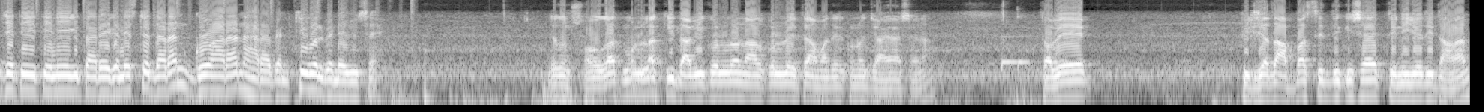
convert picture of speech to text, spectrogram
যেটি তিনি তার এগেনস্টে দাঁড়ান গোহারান হারাবেন। কি বলবেন এই বিষয়ে? দেখুন সৌগাত মোল্লা কি দাবি করল না করল এতে আমাদের কোনো যায় আসে না। তবে পীরজাদা আব্বাস সিদ্দিকী সাহেব, তিনি যদি দাঁড়ান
